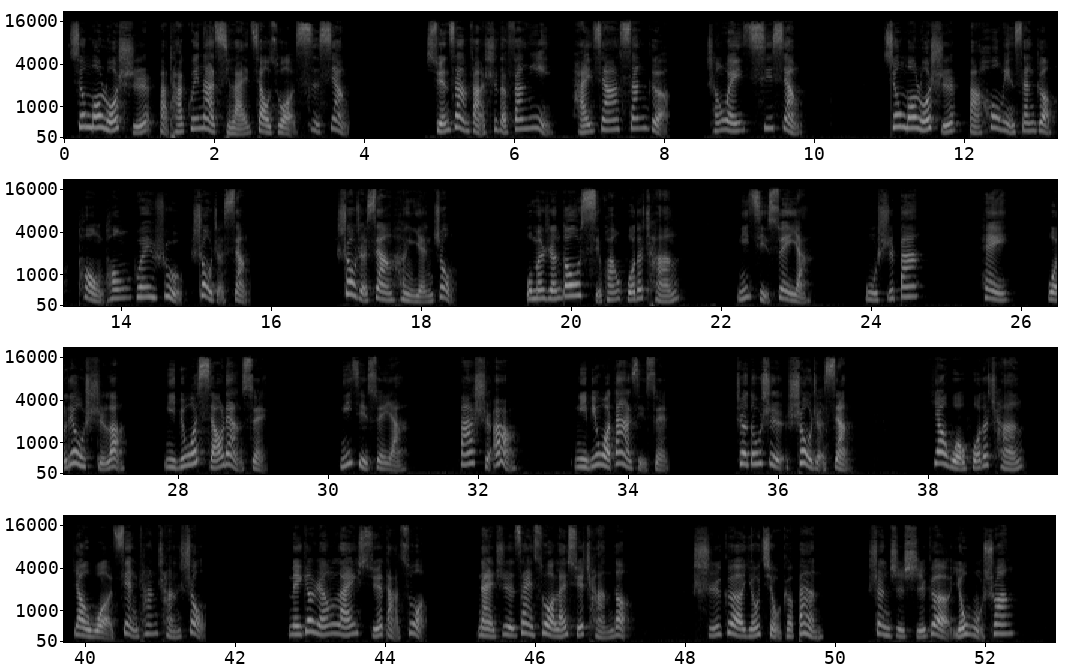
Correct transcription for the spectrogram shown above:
鸠摩罗什把它归纳起来叫做四相。玄奘法师的翻译还加三个，成为七相。鸠摩罗什把后面三个统统归入寿者相。寿者相很严重，我们人都喜欢活得长。你几岁呀？五十八。嘿，我六十了，你比我小两岁。你几岁呀？八十二。你比我大几岁？这都是寿者相。要我活得长，要我健康长寿。每个人来学打坐。乃至在座来学禅的，十个有九个半，甚至十个有五双，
